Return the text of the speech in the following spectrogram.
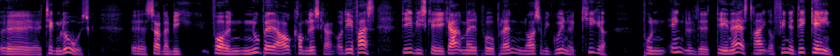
øh, teknologisk øh, sådan at vi får en nu bedre afkom næste gang. Og det er faktisk det, vi skal i gang med på planten også, at vi går ind og kigger på den enkelte DNA-streng og finde det gen,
